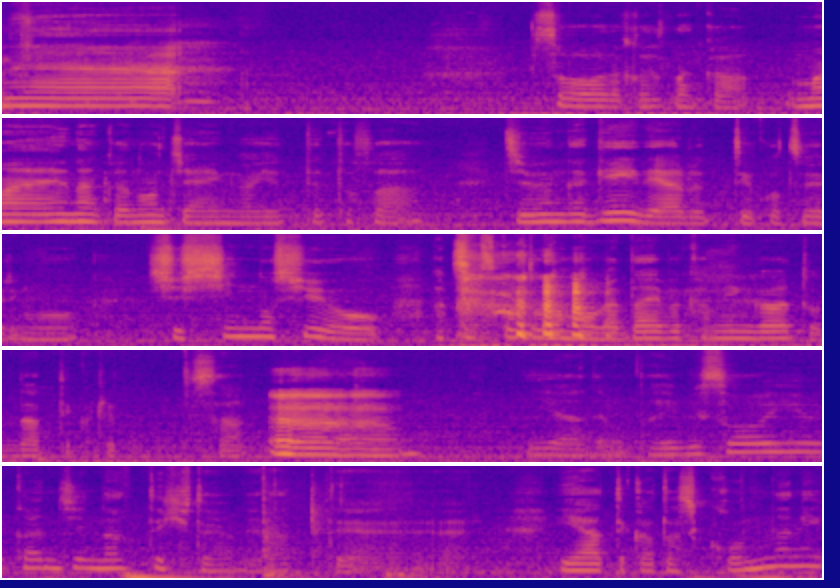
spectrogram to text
ねそうだからなんか前なんかのんちゃんが言ってたさ自分がゲイであるっていうことよりも出身の州を明かすことの方がだいぶカミングアウトになってくるってさ。うんうんいやでもだいぶそういう感じになってきたよね。だっていやってか私こんなに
